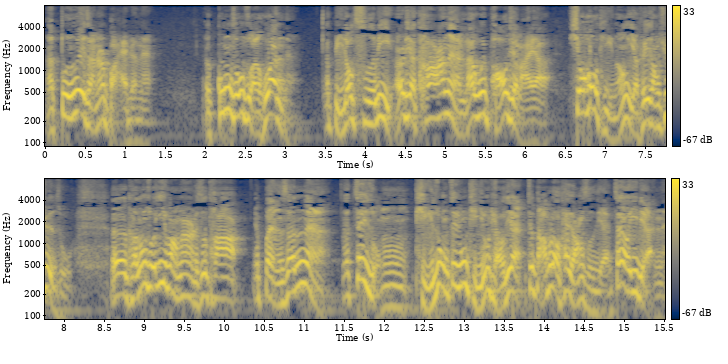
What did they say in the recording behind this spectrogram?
啊，吨位在那摆着呢，攻守转换呢比较吃力，而且他呢来回跑起来呀，消耗体能也非常迅速。呃，可能说一方面呢是他本身呢，那这种体重、这种体型条件就打不了太长时间。再有一点呢。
